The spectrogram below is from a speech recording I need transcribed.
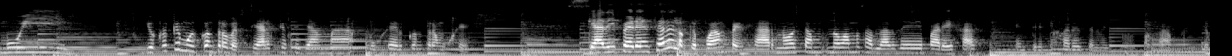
muy, yo creo que muy controversial que se llama mujer contra mujer. Que a diferencia de lo que puedan pensar, no, no vamos a hablar de parejas entre mujeres del mismo, o sea, entre,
